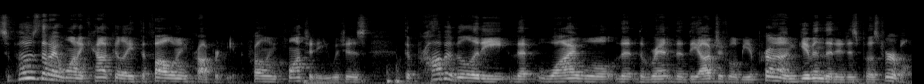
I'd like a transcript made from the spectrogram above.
Suppose that I want to calculate the following property, the following quantity, which is the probability that y will that the that the object will be a pronoun given that it is postverbal.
